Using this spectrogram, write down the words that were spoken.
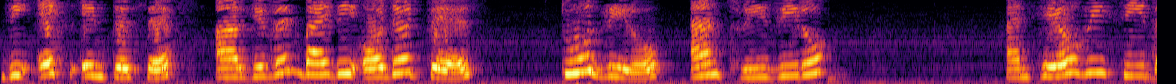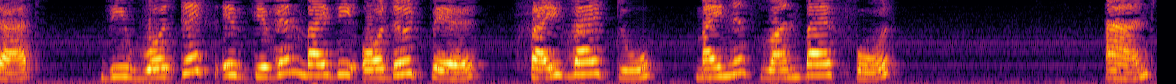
the x-intercepts are given by the ordered pairs 2 0 and 3 0 and here we see that the vertex is given by the ordered pair 5 by 2 minus 1 by 4 and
